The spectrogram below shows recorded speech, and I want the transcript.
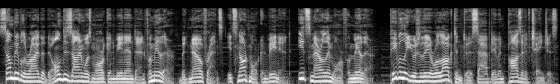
Some people write that the old design was more convenient and familiar, but no friends, it's not more convenient, it's merely more familiar. People are usually reluctant to accept even positive changes,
